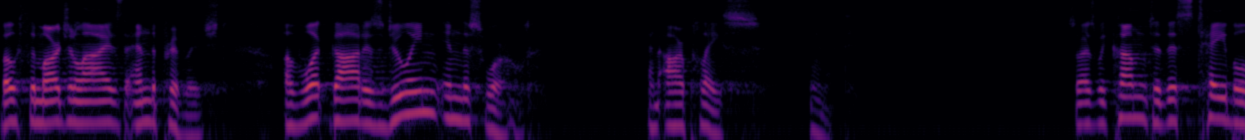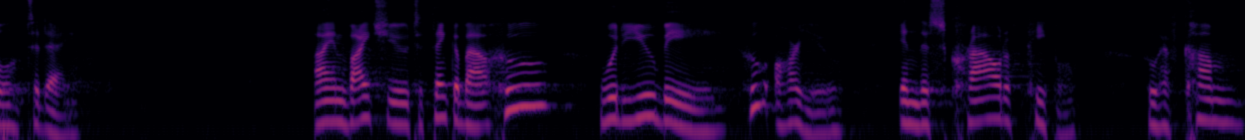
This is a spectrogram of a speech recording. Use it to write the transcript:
both the marginalized and the privileged, of what God is doing in this world and our place in it. So, as we come to this table today, I invite you to think about who would you be? Who are you in this crowd of people who have come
